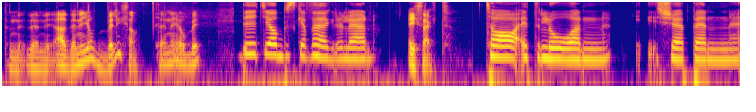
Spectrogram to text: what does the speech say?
den, är- den, ja, den är jobbig liksom. Den är jobbig. Byt jobb, skaffa högre lön. Exakt. Ta ett lån, köp en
